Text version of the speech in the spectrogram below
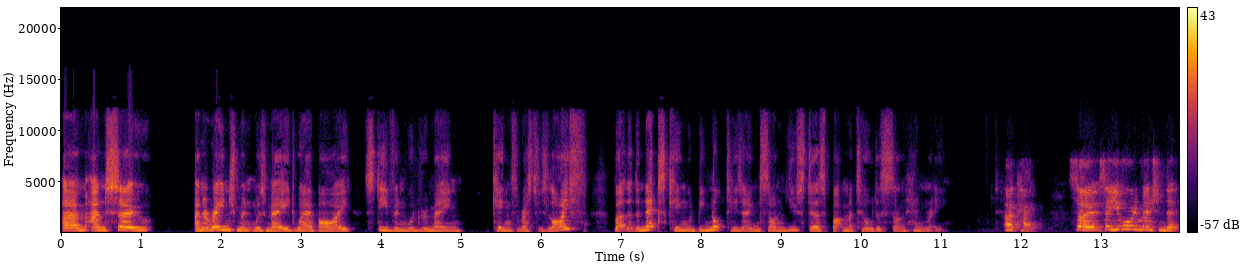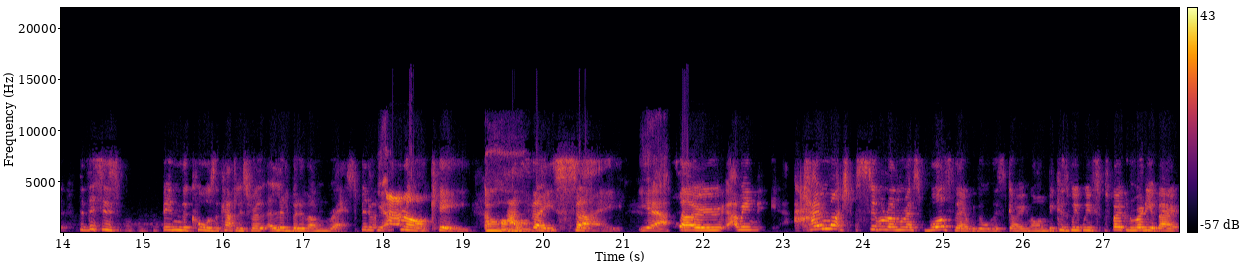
Um, and so, an arrangement was made whereby Stephen would remain king for the rest of his life, but that the next king would be not his own son Eustace, but Matilda's son Henry. Okay. So, so you've already mentioned that, that this has been the cause, the catalyst for a, a little bit of unrest, a bit of Yeah. anarchy, Oh. as they say. Yeah. So, I mean, how much civil unrest was there with all this going on? Because we, we've spoken already about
